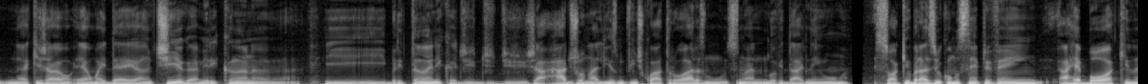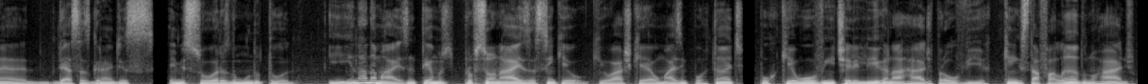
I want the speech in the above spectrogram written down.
né, que já é uma ideia antiga, americana e, e britânica, de, de, de já, rádio jornalismo 24 horas, não, isso não é novidade nenhuma. Só que o Brasil, como sempre, vem a reboque né, dessas grandes emissoras do mundo todo. E nada mais. Em termos profissionais, assim, que eu, que eu acho que é o mais importante, porque o ouvinte ele liga na rádio para ouvir quem está falando no rádio,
